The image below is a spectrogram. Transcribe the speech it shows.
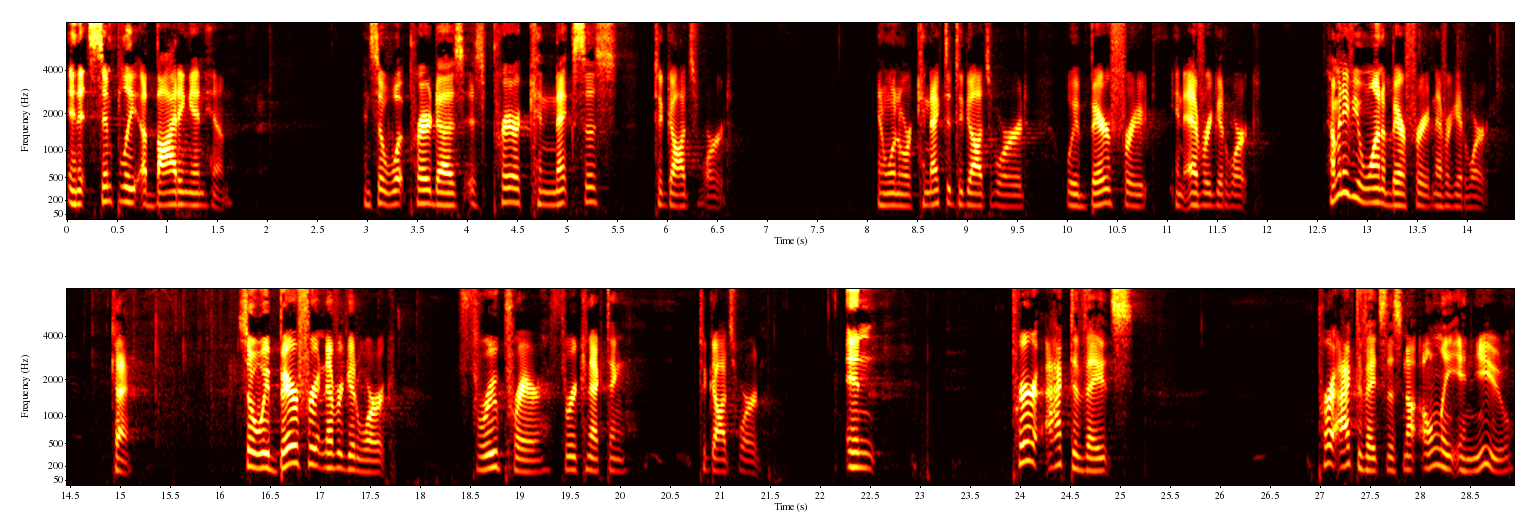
And it's simply abiding in Him. And so, what prayer does is prayer connects us to God's Word. And when we're connected to God's Word, we bear fruit in every good work. How many of you want to bear fruit in every good work? Okay. So, we bear fruit in every good work through prayer, through connecting to God's Word. And prayer activates prayer activates this not only in you,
